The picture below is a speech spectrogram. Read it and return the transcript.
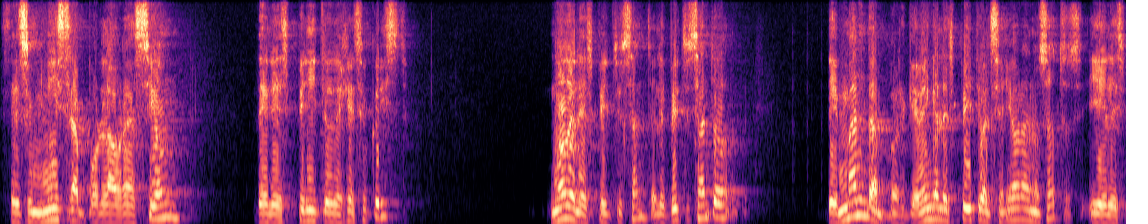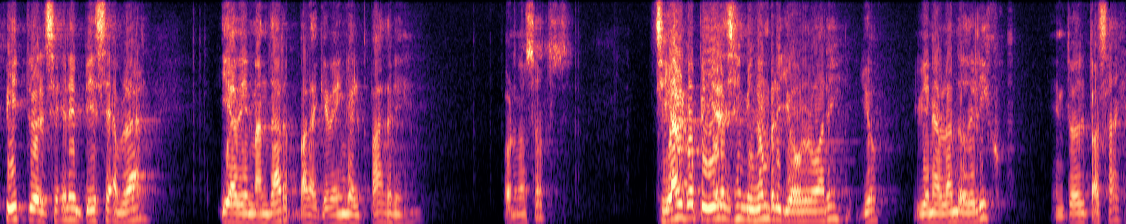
se suministra por la oración del Espíritu de Jesucristo no del Espíritu Santo. El Espíritu Santo demanda porque venga el Espíritu del Señor a nosotros y el Espíritu del Señor empiece a hablar y a demandar para que venga el Padre por nosotros. Si algo pidieras en mi nombre, yo lo haré, yo. Y viene hablando del Hijo en todo el pasaje.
